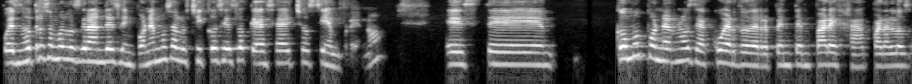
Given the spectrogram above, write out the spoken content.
pues nosotros somos los grandes, le imponemos a los chicos y es lo que se ha hecho siempre, ¿no? Este, ¿cómo ponernos de acuerdo de repente en pareja para, los,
